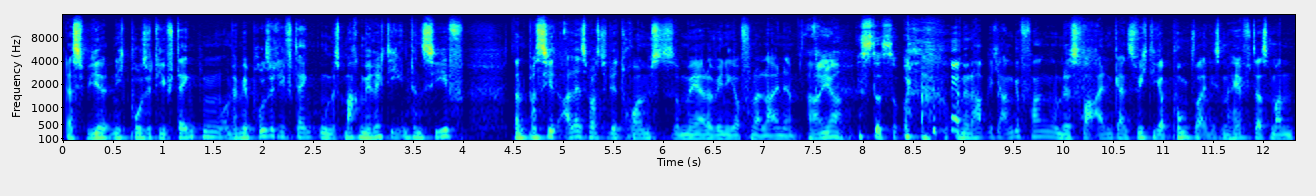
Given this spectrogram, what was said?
dass wir nicht positiv denken. Und wenn wir positiv denken und das machen wir richtig intensiv, dann passiert alles, was du dir träumst, so mehr oder weniger von alleine. Ah ja, ist das so? und dann habe ich angefangen und das war ein ganz wichtiger Punkt war in diesem Heft, dass man,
